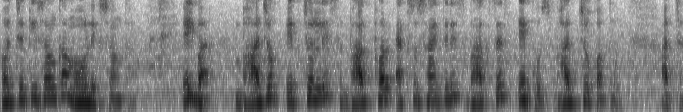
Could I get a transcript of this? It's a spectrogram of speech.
হচ্ছে কি সংখ্যা? মৌলিক সংখ্যা। এইবার ভাজক একচল্লিশ, ভাগফল একশো সাঁত্রিশ ভাগশেষ একুশ। ভাজ্য কত? আচ্ছা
